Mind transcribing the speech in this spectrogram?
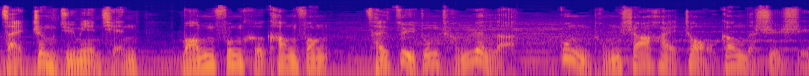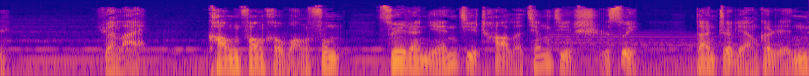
在证据面前，王峰和康芳才最终承认了共同杀害赵刚的事实。原来，康芳和王峰虽然年纪差了将近十岁。但这两个人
